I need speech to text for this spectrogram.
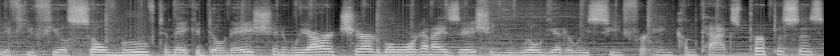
if you feel so moved to make a donation, we are a charitable organization. You will get a receipt for income tax purposes.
